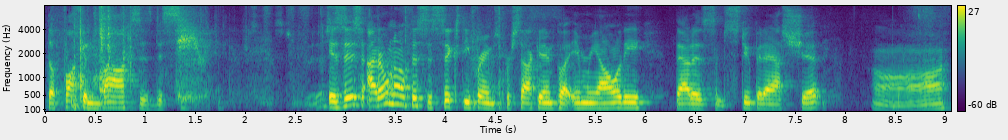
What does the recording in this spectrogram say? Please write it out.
The fucking box is deceiving. Is this, I don't know if this is 60 frames per second, but in reality, that is some stupid ass shit. Aww.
